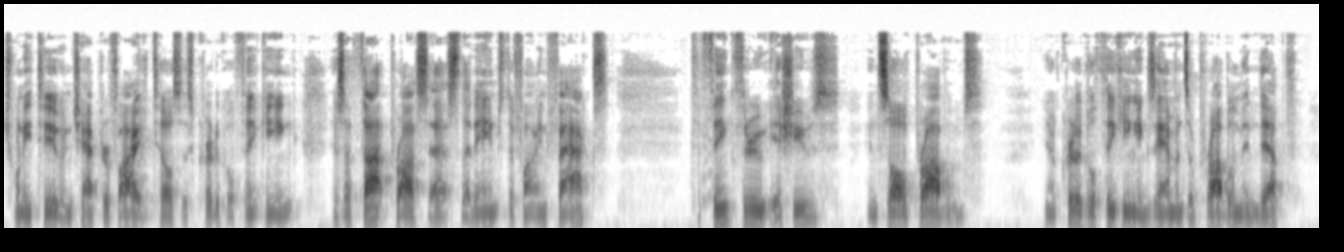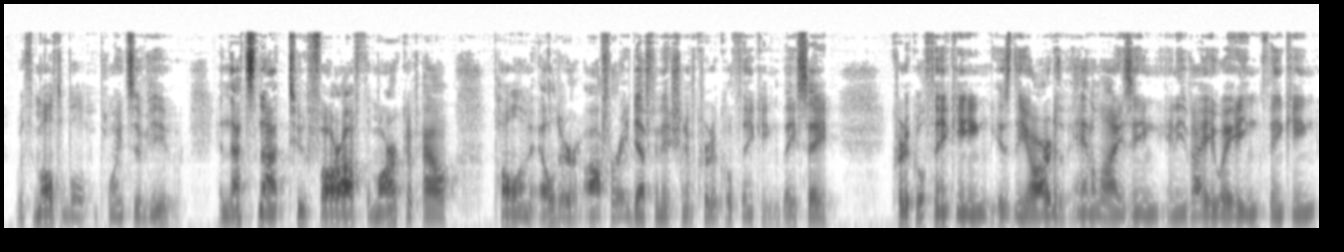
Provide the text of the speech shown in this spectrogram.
22 in chapter 5 tells us critical thinking is a thought process that aims to find facts, to think through issues, and solve problems. You know, critical thinking examines a problem in depth with multiple points of view. And that's not too far off the mark of how Paul and Elder offer a definition of critical thinking. They say critical thinking is the art of analyzing and evaluating thinking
